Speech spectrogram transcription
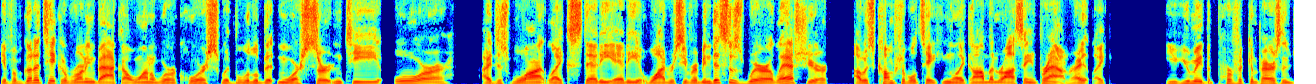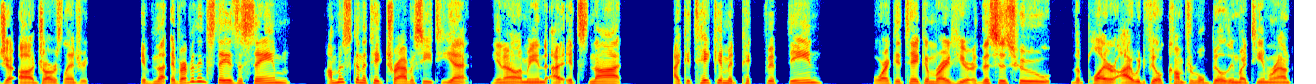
if I'm going to take a running back, I want a workhorse with a little bit more certainty, or I just want like steady Eddie at wide receiver. I mean, this is where last year I was comfortable taking like Amon-Ra St. Brown, right? Like you, you made the perfect comparison to uh, Jarvis Landry. If not, if everything stays the same, I'm just going to take Travis Etienne. You know, I mean, I, it's not. I could take him at pick 15, or I could take him right here. This is who the player I would feel comfortable building my team around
